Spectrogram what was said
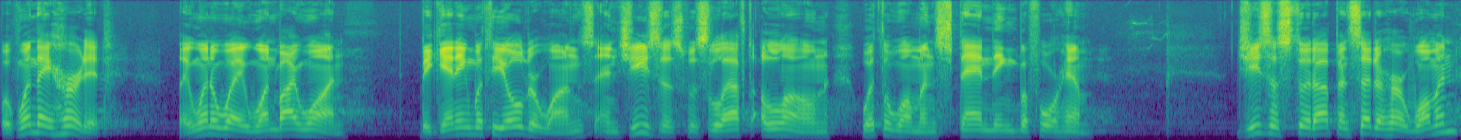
But when they heard it, they went away one by one, beginning with the older ones, and Jesus was left alone with the woman standing before him. Jesus stood up and said to her, Woman,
